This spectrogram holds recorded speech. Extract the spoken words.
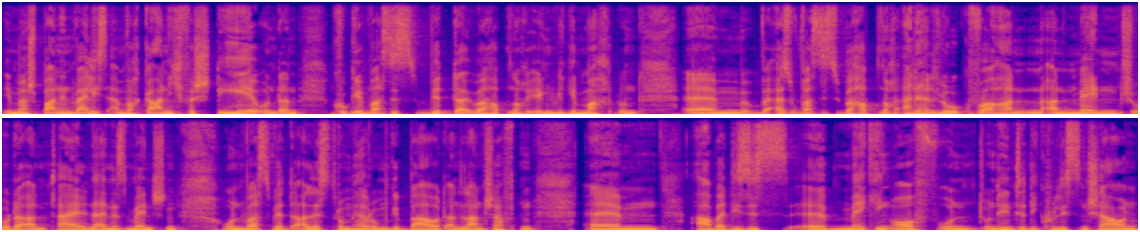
immer spannend, weil ich es einfach gar nicht verstehe und dann gucke, mhm. was ist, wird da überhaupt noch irgendwie gemacht und ähm, also was ist überhaupt noch analog vorhanden an Mensch oder an Teilen eines Menschen und was wird alles drumherum gebaut an Landschaften. Ähm, aber dieses äh, Making of und, und hinter die Kulissen schauen,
